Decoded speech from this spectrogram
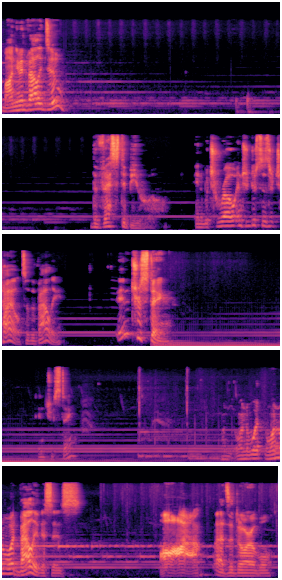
Monument Valley 2. The vestibule, in which Ro introduces her child to the valley. Interesting. Interesting. Wonder what wonder what valley this is. Ah, that's adorable.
